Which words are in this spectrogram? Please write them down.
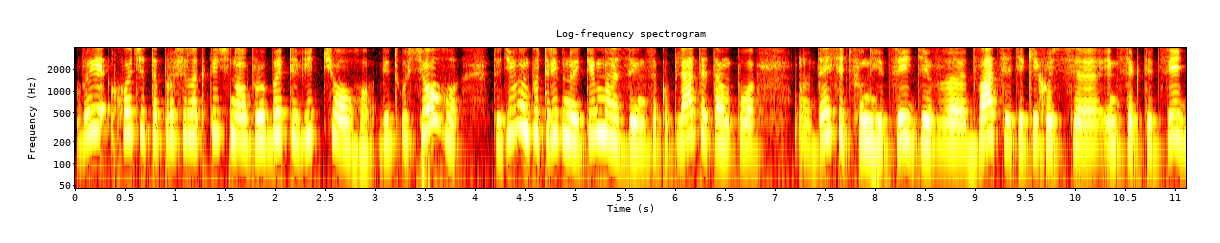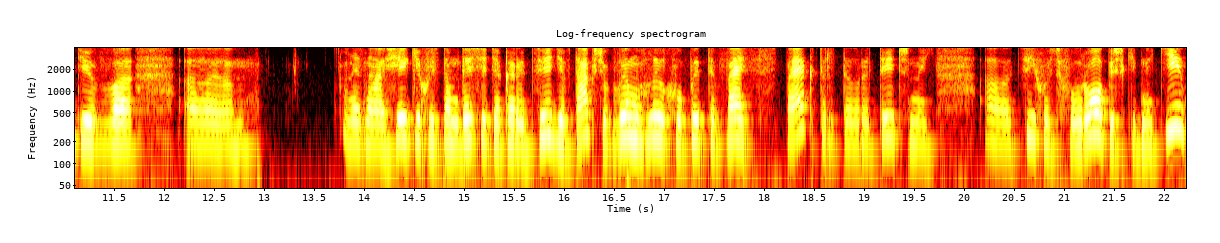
Ви хочете профілактично обробити від чого? Від усього? Тоді вам потрібно йти в магазин, закупляти там по 10 фунгіцидів, 20 якихось е, інсектицидів, е, не знаю, ще якихось там 10 акарицидів, так, щоб ви могли охопити весь спектр теоретичний е, цих ось хвороб і шкідників,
